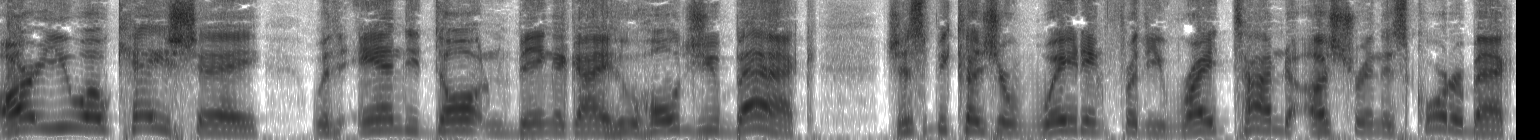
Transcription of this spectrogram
Are you okay, Shae, with Andy Dalton being a guy who holds you back just because you're waiting for the right time to usher in this quarterback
